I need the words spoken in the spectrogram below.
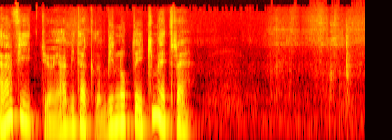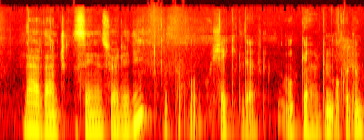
10 feet diyor ya bir dakika 1.2 metre. Nereden çıktı senin söylediğin? O şekilde o gördüm okudum.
